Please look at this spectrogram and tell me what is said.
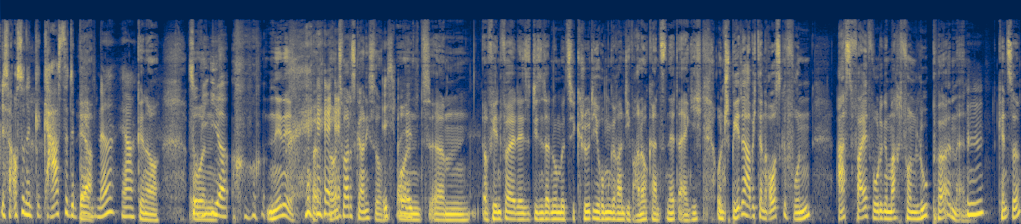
Das war auch so eine gecastete Band, Ja. ne? Ja. Genau. So Und- wie ihr. Nee, nee, bei, bei uns war das gar nicht so. Ich weiß. Und ähm, auf jeden Fall, die, die sind da nur mit Security rumgerannt, die waren auch ganz nett eigentlich. Und später habe ich dann rausgefunden, Us 5 wurde gemacht von Lou Pearlman. Mhm. Kennst du?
